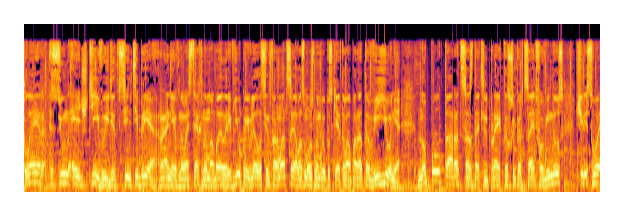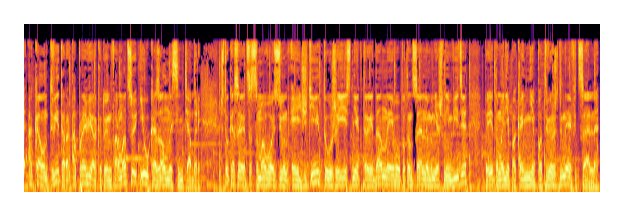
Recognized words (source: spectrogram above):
Плеер Zune HD выйдет в сентябре. Ранее в новостях на Mobile Review появлялась информация о возможном выпуске этого аппарата в июне. Но Пол Таррет, создатель проекта SuperSite for Windows, через свой аккаунт Twitter опроверг эту информацию и указал на сентябрь. Что касается самого Zune HD, то уже есть некоторые данные о его потенциальном внешнем виде, при этом они пока не подтверждены официально.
